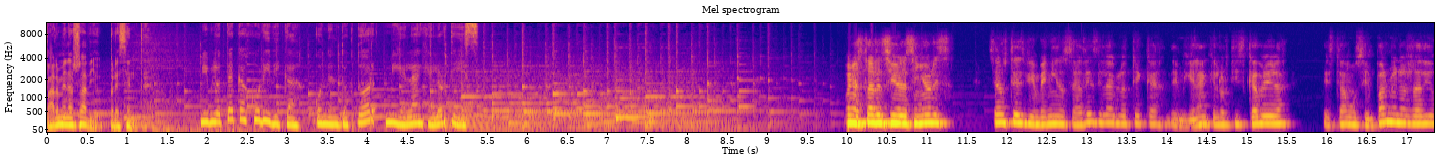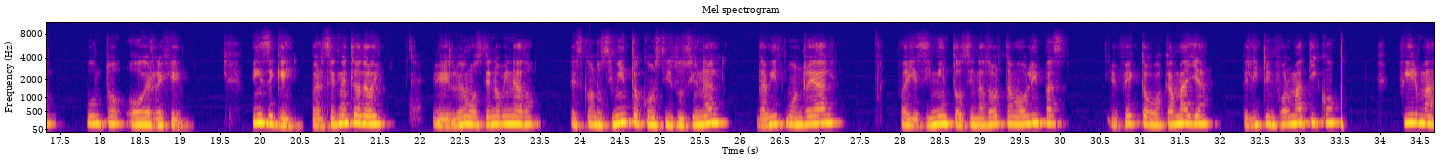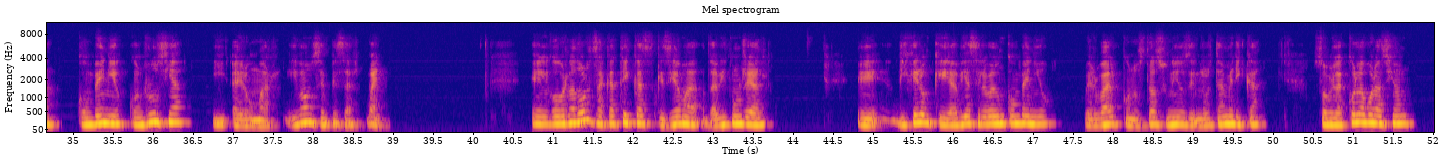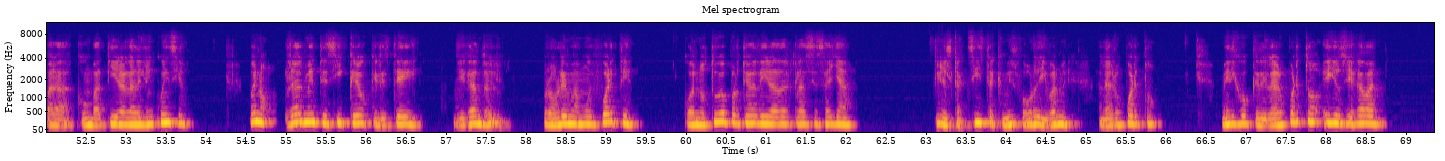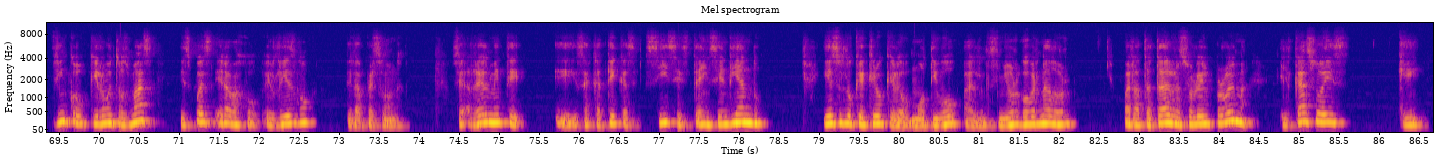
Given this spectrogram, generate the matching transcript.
Parmenas Radio presenta Biblioteca Jurídica con el doctor Miguel Ángel Ortiz. Buenas tardes, señoras y señores. Sean ustedes bienvenidos a Desde la Biblioteca de Miguel Ángel Ortiz Cabrera. Estamos en parmenasradio.org. Fíjense que para el segmento de hoy eh, lo hemos denominado Desconocimiento Constitucional David Monreal, fallecimiento senador Tamaulipas, efecto Guacamaya, delito informático, firma convenio con Rusia y Aeromar. Y vamos a empezar. Bueno, el gobernador de Zacatecas, que se llama David Monreal, eh, dijeron que había celebrado un convenio verbal con los Estados Unidos de Norteamérica sobre la colaboración para combatir a la delincuencia. Bueno, realmente sí creo que le esté llegando el problema muy fuerte. Cuando tuve oportunidad de ir a dar clases allá, el taxista que me hizo favor de llevarme al aeropuerto, me dijo que del aeropuerto ellos llegaban cinco kilómetros más, después era bajo el riesgo de la persona. O sea, realmente eh, Zacatecas sí se está incendiando. Y eso es lo que creo que lo motivó al señor gobernador para tratar de resolver el problema. El caso es que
